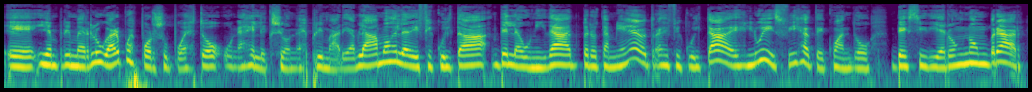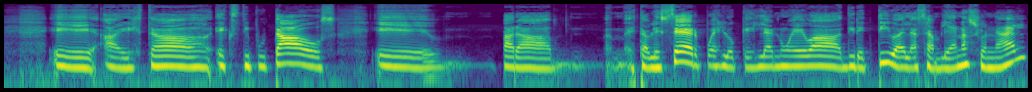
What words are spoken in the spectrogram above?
Eh, y en primer lugar, pues por supuesto, unas elecciones primarias. Hablábamos de la dificultad de la unidad, pero también hay otras dificultades. Luis, fíjate, cuando decidieron nombrar eh, a estos exdiputados eh, para establecer pues lo que es la nueva directiva de la Asamblea Nacional.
